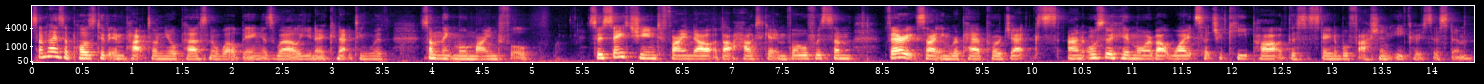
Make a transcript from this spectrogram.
sometimes a positive impact on your personal well being as well, you know, connecting with something more mindful. So stay tuned to find out about how to get involved with some very exciting repair projects and also hear more about why it's such a key part of the sustainable fashion ecosystem.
